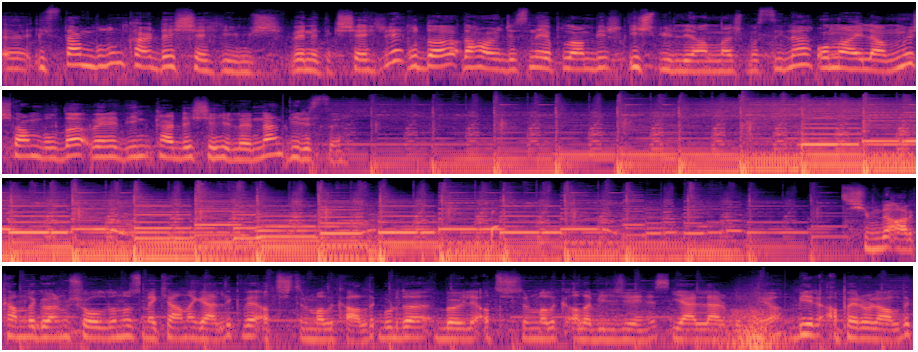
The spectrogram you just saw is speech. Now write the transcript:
e, İstanbul'un kardeş şehriymiş Venedik şehri. Bu da daha öncesinde yapılan bir işbirliği anlaşmasıyla onaylanmış. İstanbul'da Venedik'in kardeş şehirlerinden birisi. Şimdi arkamda görmüş olduğunuz mekana geldik ve atıştırmalık aldık. Burada böyle atıştırmalık alabileceğiniz yerler bulunuyor. Bir aperol aldık.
